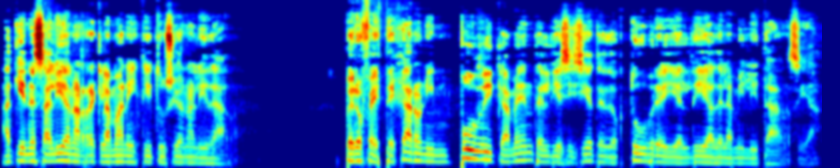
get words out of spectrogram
a quienes salían a reclamar institucionalidad, pero festejaron impúdicamente el 17 de octubre y el Día de la Militancia.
